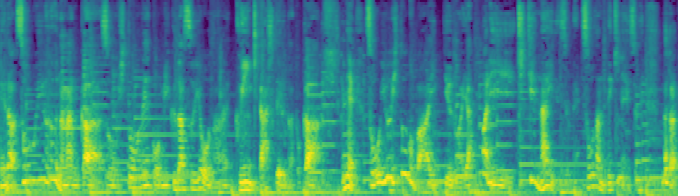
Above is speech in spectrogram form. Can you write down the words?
えー、だからそういう風ななんか、その人をね、こう見下すような、ね、雰囲気出してるだとか、ね、そういう人の場合っていうのはやっぱり聞けないですよね。相談できないですよね。だから、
